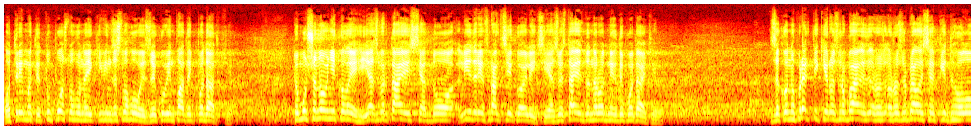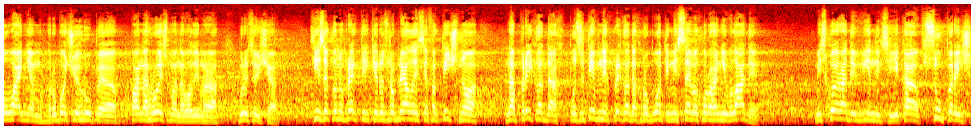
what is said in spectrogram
отримати ту послугу, на яку він заслуговує, за яку він платить податки. Тому, шановні колеги, я звертаюся до лідерів фракції коаліції, я звертаюся до народних депутатів. Розробля- роз- розроблялися під головуванням робочої групи пана Гройсмана Володимира Борисовича, ті законопроекти, які розроблялися фактично на прикладах, позитивних прикладах роботи місцевих органів влади, міської ради в Вінниці, яка всупереч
